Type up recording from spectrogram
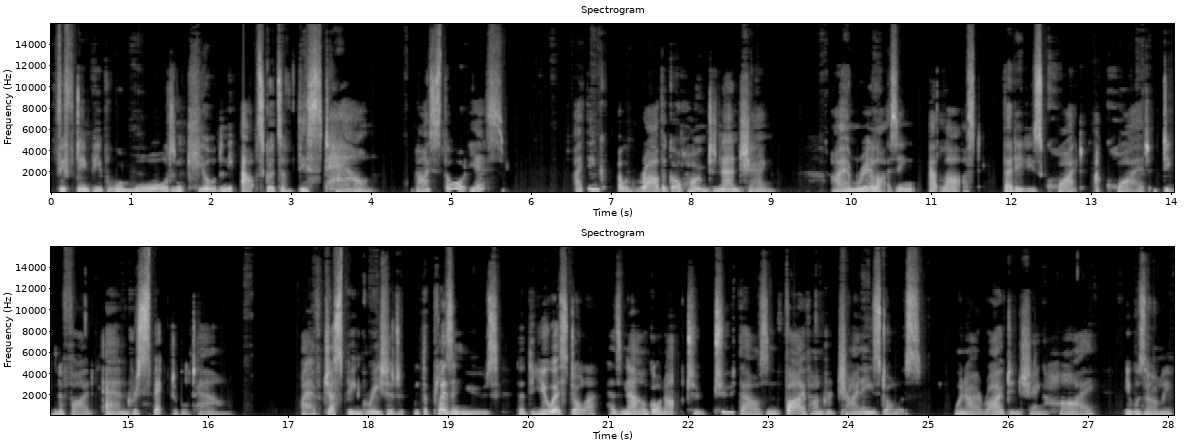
15 people were mauled and killed in the outskirts of this town. Nice thought, yes? I think I would rather go home to Nanchang. I am realizing, at last, that it is quite a quiet, dignified, and respectable town. I have just been greeted with the pleasant news that the US dollar has now gone up to 2,500 Chinese dollars. When I arrived in Shanghai, it was only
